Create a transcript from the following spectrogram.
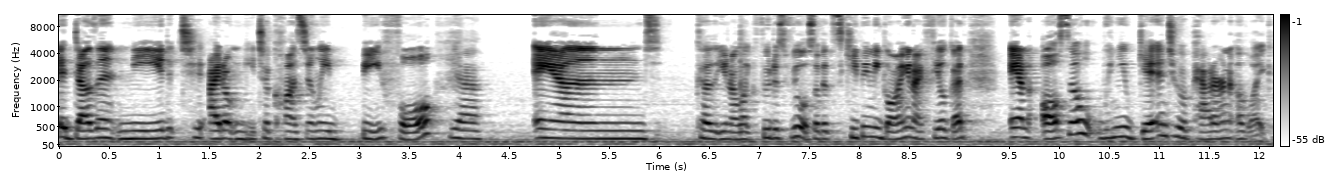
it doesn't need to. I don't need to constantly be full yeah. And because you know like food is fuel so if it's keeping me going and i feel good and also when you get into a pattern of like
